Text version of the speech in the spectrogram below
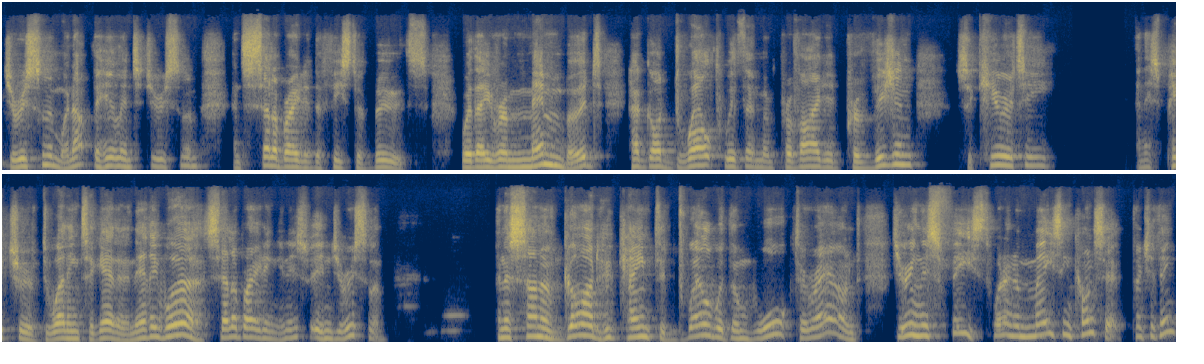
Jerusalem, went up the hill into Jerusalem and celebrated the Feast of Booths, where they remembered how God dwelt with them and provided provision, security, and this picture of dwelling together. And there they were celebrating in, Israel, in Jerusalem. And the Son of God who came to dwell with them walked around during this feast. What an amazing concept, don't you think?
